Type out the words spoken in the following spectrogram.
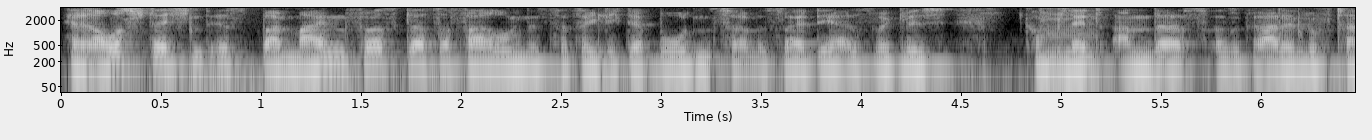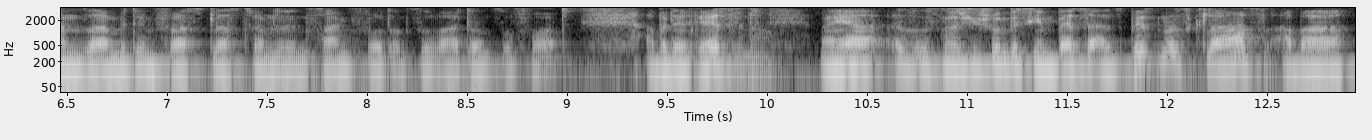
herausstechend ist bei meinen First-Class-Erfahrungen, ist tatsächlich der Bodenservice, weil der ist wirklich komplett mhm. anders. Also gerade Lufthansa mit dem First-Class-Terminal in Frankfurt und so weiter und so fort. Aber der Rest, genau. naja, also ist natürlich schon ein bisschen besser als Business-Class, aber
